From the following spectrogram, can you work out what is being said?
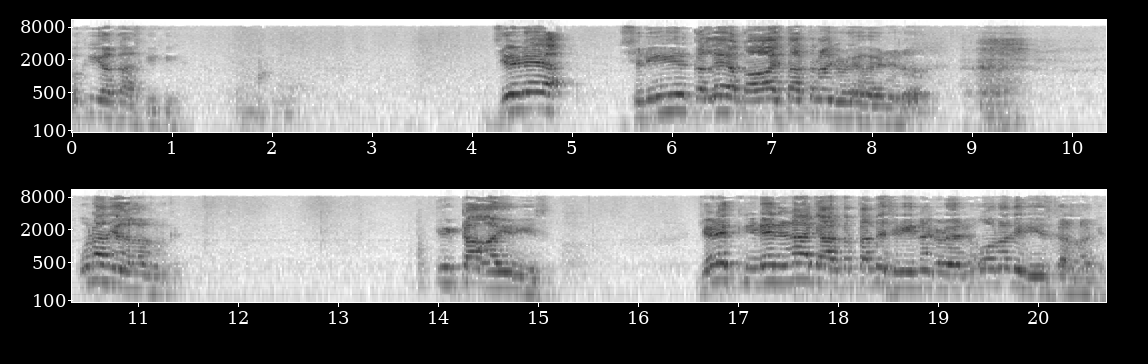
ਉਹ ਕੀ ਆਕਾਸ਼ ਕੀ ਕੀ? ਜਿਹੜੇ ਸਰੀਰ ਕੱਲੇ ਆਕਾਸ਼ ਤੱਤ ਨਾਲ ਜੁੜੇ ਹੋਏ ਨੇ ਨਾ, ਉਹਨਾਂ ਦੀਆਂ ਗੱਲਾਂ ਸੁਣ ਕੇ। ਕੀਟਾ ਆਈ ਰੀਸ ਜਿਹੜੇ ਕੀੜੇ ਨੇ ਨਾ ਚਾਰ ਤੱਤਾਂ ਦੇ ਸਰੀਰ ਨਾਲ ਜੁੜੇ ਨੇ, ਉਹ ਉਹਨਾਂ ਦੀ ਰੀਸ ਕਰਨ ਲੱਗੇ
